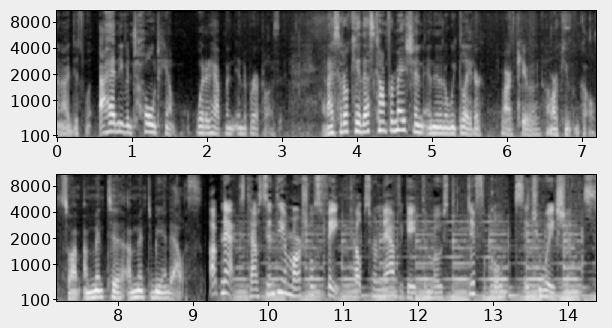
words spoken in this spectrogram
And I just went, I hadn't even told him what had happened in the prayer closet. And I said, "Okay, that's confirmation." And then a week later, Mark Cuban called. Mark Cuban called. So I, I meant to I'm meant to be in Dallas. Up next, how Cynthia Marshall's faith helps her navigate the most difficult situations.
